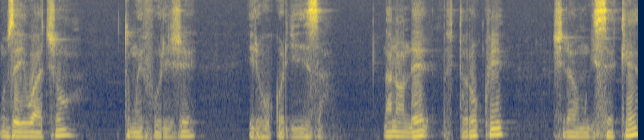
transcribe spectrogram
umubyeyi wacu tumwifurije iruhuko ryiza. Nanone dufite urukwi shyiraho mu giseke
